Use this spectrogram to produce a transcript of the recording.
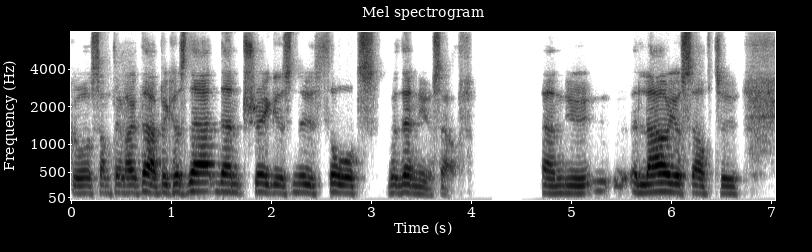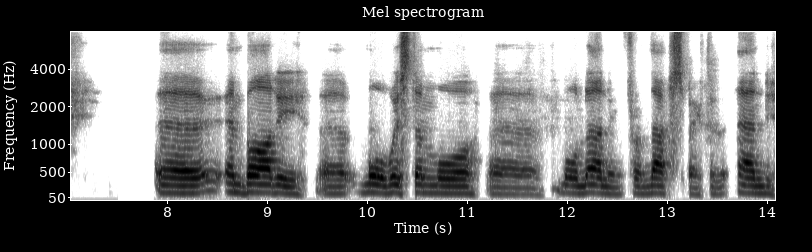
or something like that, because that then triggers new thoughts within yourself. And you allow yourself to uh, embody uh, more wisdom, more uh, more learning from that perspective, and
